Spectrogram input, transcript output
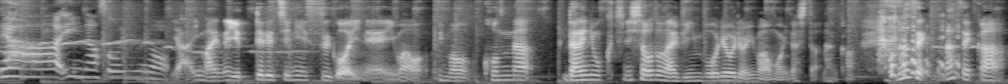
いやーいいなそういうの。いや今ね言ってるうちにすごいね。今今こんな誰にも口にしたことない貧乏料理を今思い出した。なんかなぜ なぜか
